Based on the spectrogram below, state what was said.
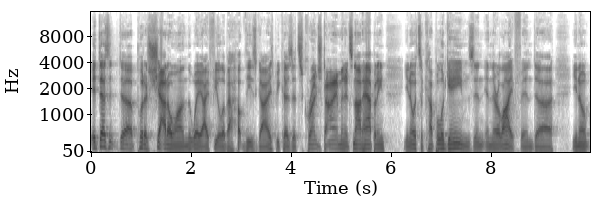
it doesn't uh, put a shadow on the way i feel about these guys because it's crunch time and it's not happening you know it's a couple of games in in their life. And uh, you know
